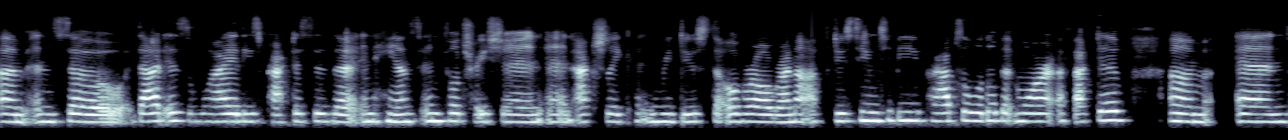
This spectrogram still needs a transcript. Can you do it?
Um, and so that is why these practices that enhance infiltration and actually can reduce the overall runoff do seem to be perhaps a little bit more effective. Um, and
